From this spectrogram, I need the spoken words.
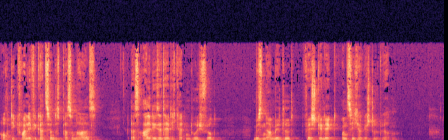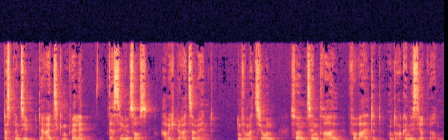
Auch die Qualifikation des Personals, das all diese Tätigkeiten durchführt, müssen ermittelt, festgelegt und sichergestellt werden. Das Prinzip der einzigen Quelle, der Single Source, habe ich bereits erwähnt. Informationen sollen zentral verwaltet und organisiert werden.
